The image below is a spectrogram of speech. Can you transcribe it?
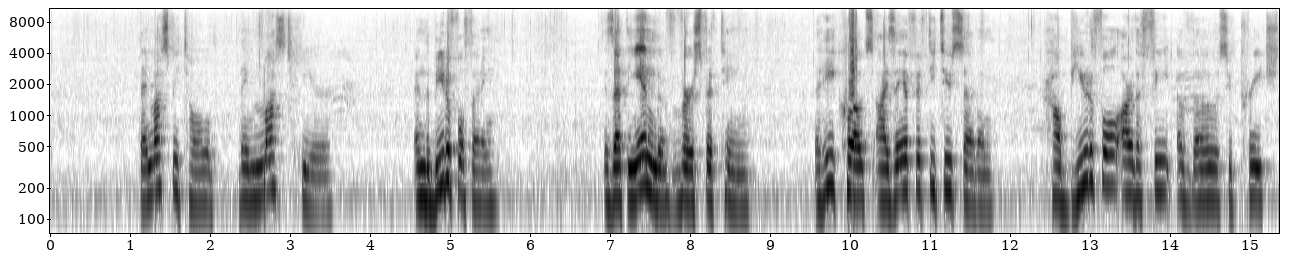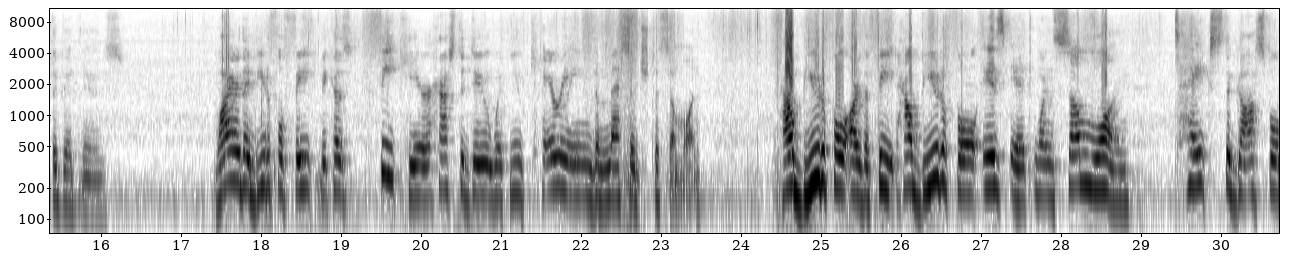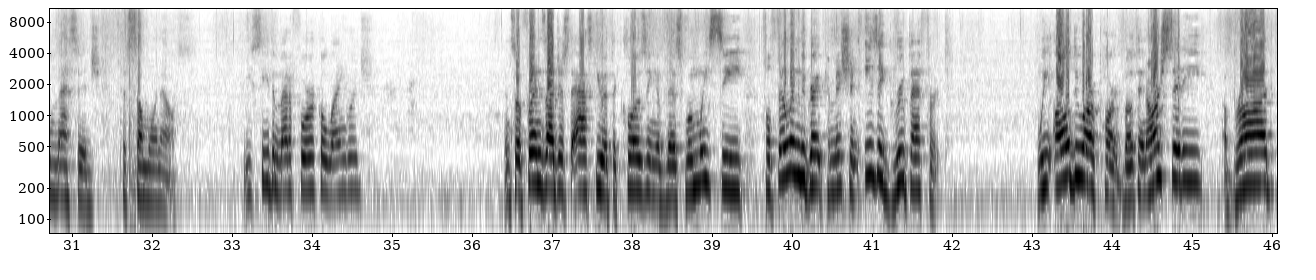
They must be told, they must hear. And the beautiful thing is at the end of verse 15 that he quotes Isaiah 52 7 How beautiful are the feet of those who preach the good news. Why are they beautiful feet? Because feet here has to do with you carrying the message to someone. How beautiful are the feet? How beautiful is it when someone takes the gospel message to someone else? You see the metaphorical language? And so, friends, I just ask you at the closing of this when we see fulfilling the Great Commission is a group effort, we all do our part, both in our city, abroad,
